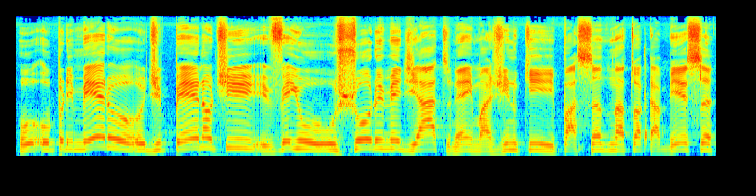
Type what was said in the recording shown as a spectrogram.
O, o, primeiro de pênalti veio o choro imediato, né? Imagino que passando na tua cabeça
